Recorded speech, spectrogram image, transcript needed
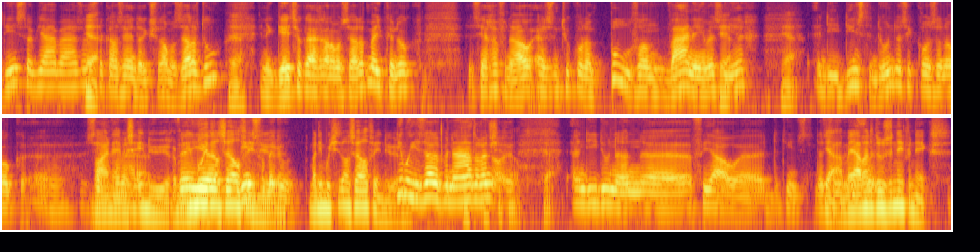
diensten op jaarbasis. Ja. Dat kan zijn dat ik ze allemaal zelf doe. En ik deed ze ook eigenlijk allemaal zelf. Maar je kunt ook zeggen van nou, er is natuurlijk wel een pool van waarnemers hier. En die diensten doen. Dus ik kon ze dan ook eh, Waarnemers van, eh, inhuren. Maar wil die moet je dan zelf inhuren. doen? Maar die moet je dan zelf inhuren. Die moet je zelf Dat benaderen. je En die doen dan voor jou de dienst. Dus ja, maar, ja, maar dat doen ze niet voor niks.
